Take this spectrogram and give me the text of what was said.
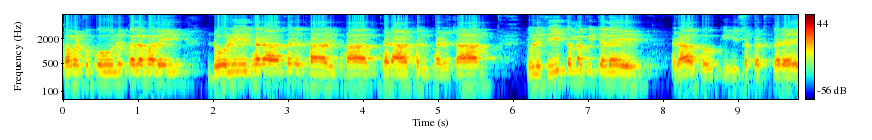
कमठ कोल कलमले डोले धराधर धार धाम धराधर धरसा तुलसी तमक चले, राघव की शपथ करे,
